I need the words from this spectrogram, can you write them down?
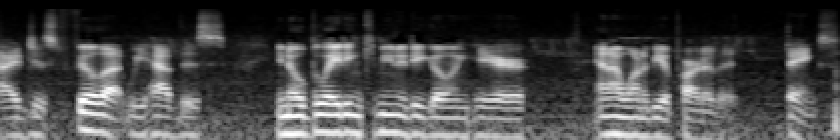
I just feel that we have this, you know, blading community going here and I want to be a part of it. Thanks.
